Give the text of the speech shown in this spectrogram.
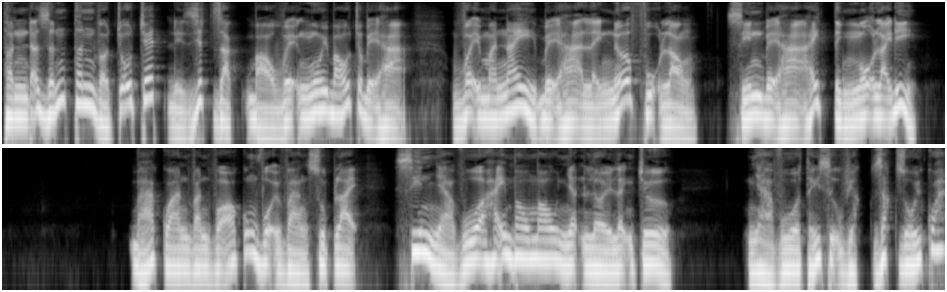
thần đã dấn thân vào chỗ chết để giết giặc bảo vệ ngôi báu cho bệ hạ. Vậy mà nay bệ hạ lại nỡ phụ lòng. Xin bệ hạ hãy tỉnh ngộ lại đi. Bá quan văn võ cũng vội vàng sụp lại. Xin nhà vua hãy mau mau nhận lời lệnh trừ nhà vua thấy sự việc rắc rối quá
